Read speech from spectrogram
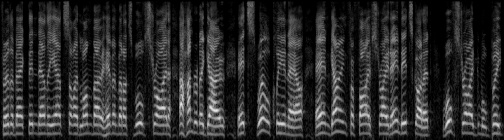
Further back, then down the outside, Lombo Heaven, but it's Wolf Stride. A hundred to go. It's well clear now, and going for five straight, and it's got it. Wolf Stride will beat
